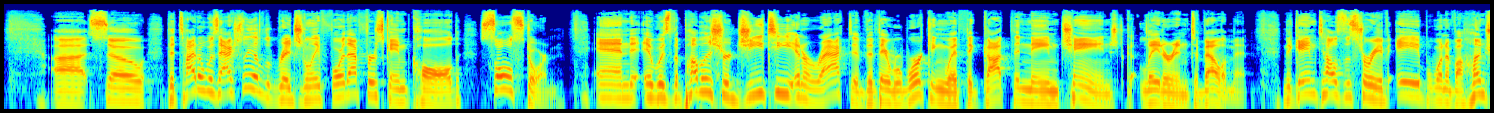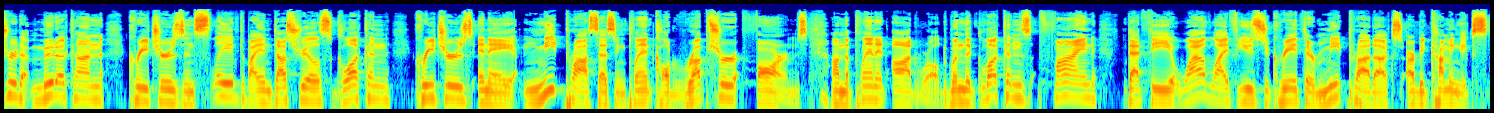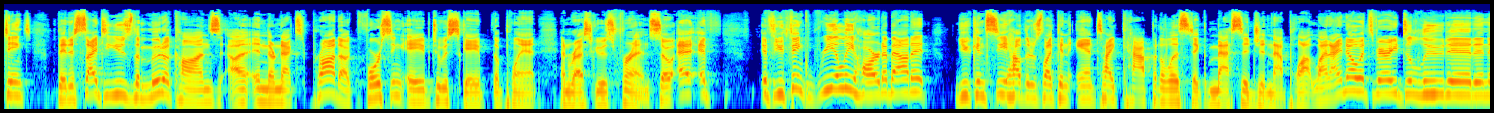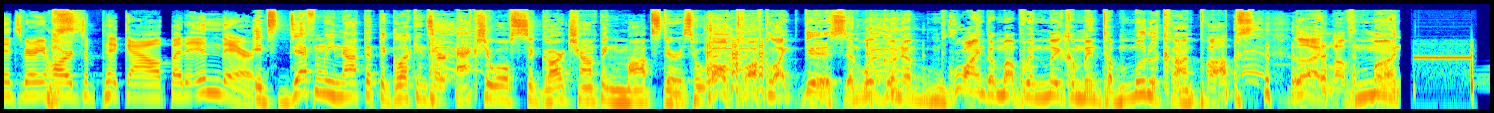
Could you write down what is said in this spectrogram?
Uh, so the title was actually originally for that first game called Soulstorm, and it was the publisher GT Interactive that they were working with that got the name changed later in development. The game tells the story of Abe, one of a hundred Mudokon creatures enslaved by industrialist Glukkon creatures in a meat processing plant called Rupture Farms on the planet Oddworld. When the Glukkons find that the wildlife used to create their meat products are becoming extinct, they decide to use the Mudokons uh, in their next product, forcing Abe to escape the plant and rescue his friends. So uh, if if you think really hard about it, you can see how there's like an anti-capitalistic message in that plot line. I know it's very diluted and it's very hard to pick out, but in there. It's definitely not that the Glukkons are actual cigar chomping mobsters who all talk like this and we're gonna grind them up and make them into Mudokon pops. I love money.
